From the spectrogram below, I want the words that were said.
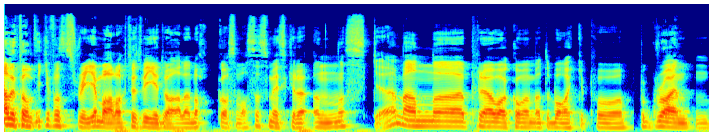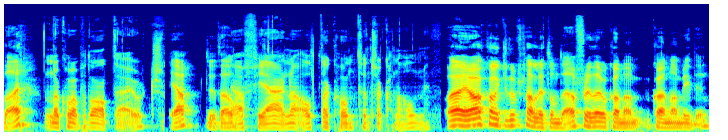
Ærlig talt ikke fått streama og lagt ut videoer eller noe så masse som jeg skulle ønske, men uh, prøver å komme meg tilbake på, på grinden der. Nå kommer jeg på noe annet jeg har gjort. Ja, du tar. Jeg har fjerna alt av content fra kanalen min. Å ja, ja, kan ikke du fortelle litt om det? Fordi det er jo hva en big deal.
